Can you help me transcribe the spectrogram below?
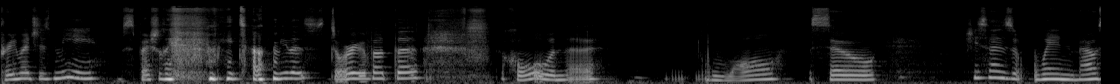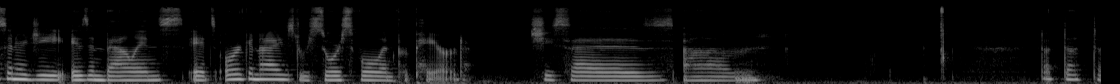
pretty much is me, especially me telling me this story about the hole in the wall. So she says when mouse energy is in balance, it's organized, resourceful, and prepared she says, um, da da da.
